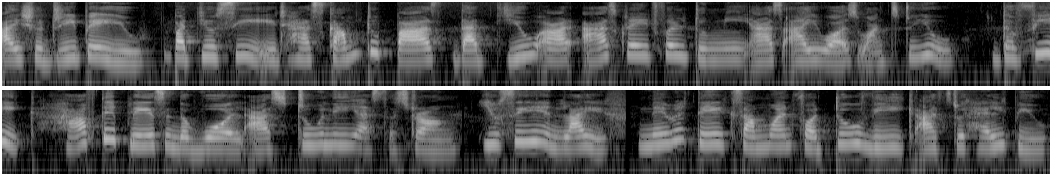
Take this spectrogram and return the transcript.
I should repay you. But you see, it has come to pass that you are as grateful to me as I was once to you. The weak have their place in the world as truly as the strong. You see, in life, never take someone for too weak as to help you,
